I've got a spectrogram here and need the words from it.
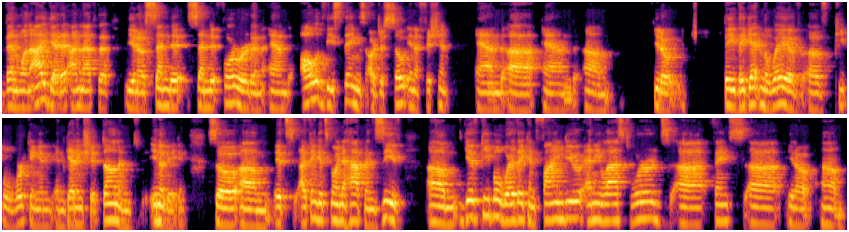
then when i get it i'm going to have to you know send it send it forward and and all of these things are just so inefficient and uh and um you know they they get in the way of of people working and, and getting shit done and innovating. So um, it's I think it's going to happen. Ziv, um, give people where they can find you. Any last words? Uh, thanks. Uh, you know, um,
